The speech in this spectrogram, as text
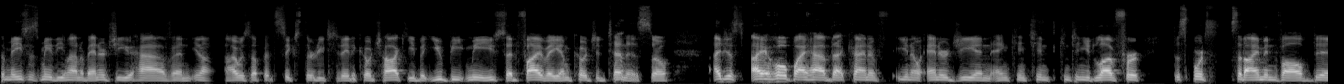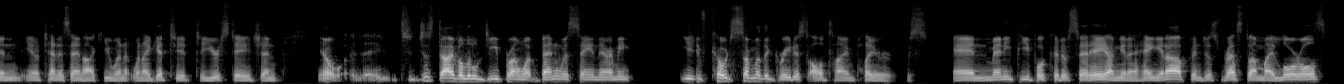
It amazes me the amount of energy you have. And you know, I was up at 6:30 today to coach hockey, but you beat me. You said 5 a.m. coaching tennis. So I just I hope I have that kind of you know energy and and continu- continued love for the sports that I'm involved in, you know, tennis and hockey when when I get to to your stage. And you know, to just dive a little deeper on what Ben was saying there. I mean, you've coached some of the greatest all time players, and many people could have said, "Hey, I'm going to hang it up and just rest on my laurels."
